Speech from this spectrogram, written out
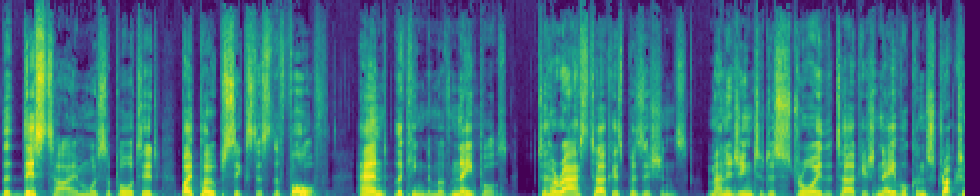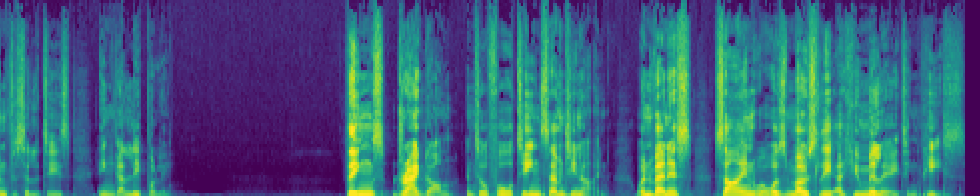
that this time was supported by Pope Sixtus IV and the Kingdom of Naples to harass Turkish positions, managing to destroy the Turkish naval construction facilities in Gallipoli. Things dragged on until 1479 when Venice signed what was mostly a humiliating peace.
